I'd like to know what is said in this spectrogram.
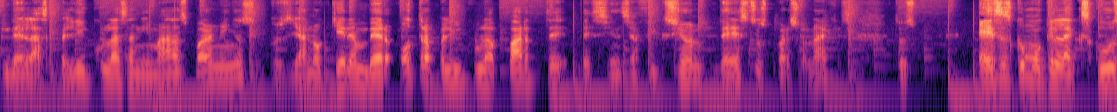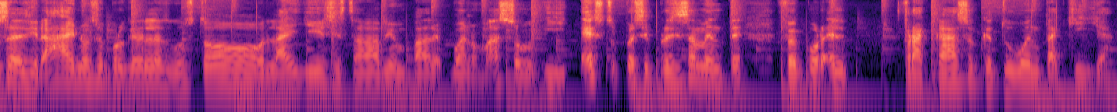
de las películas animadas para niños. Pues ya no quieren ver otra película aparte de ciencia ficción de estos personajes. Entonces, esa es como que la excusa de decir, ay, no sé por qué les gustó Lightyear si estaba bien padre. Bueno, más o y esto pues sí, precisamente fue por el fracaso que tuvo en taquilla.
